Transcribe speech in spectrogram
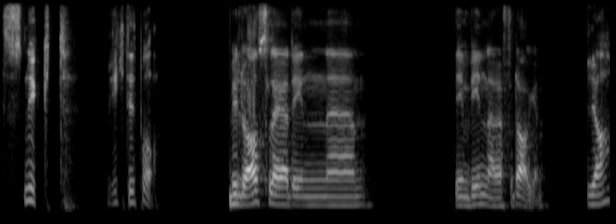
Snyggt! Riktigt bra! Vill du avslöja din, eh, din vinnare för dagen? Ja,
